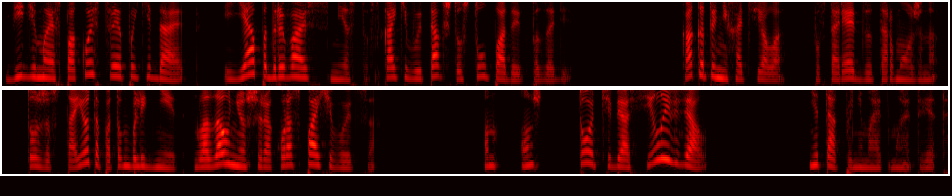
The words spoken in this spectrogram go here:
Видимое спокойствие покидает, и я подрываюсь с места, вскакиваю так, что стул падает позади. «Как это не хотела?» — повторяет заторможенно. Тоже встает, а потом бледнеет. Глаза у нее широко распахиваются. «Он, он что, тебя силой взял?» Не так понимает мой ответ.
